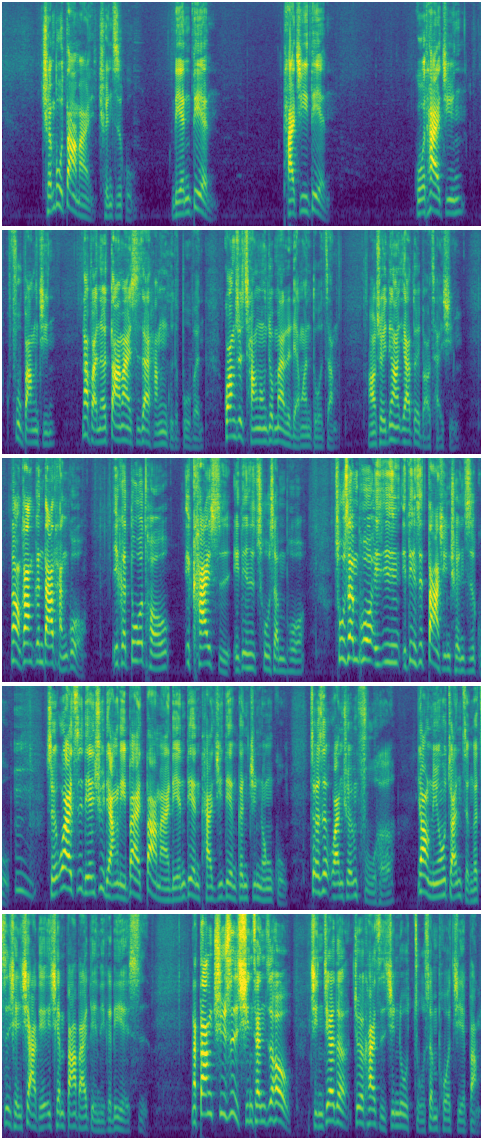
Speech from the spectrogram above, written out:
全部大买全指股，联电、台积电、国泰金、富邦金。那反而大卖是在航运股的部分，光是长隆就卖了两万多张，啊，所以一定要压对宝才行。那我刚刚跟大家谈过，一个多头一开始一定是出生坡，出生坡一定一定是大型全指股，嗯，所以外资连续两个礼拜大买联电、台积电跟金融股，这个是完全符合要扭转整个之前下跌一千八百点的一个劣势。那当趋势形成之后，紧接着就会开始进入主升坡接棒。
